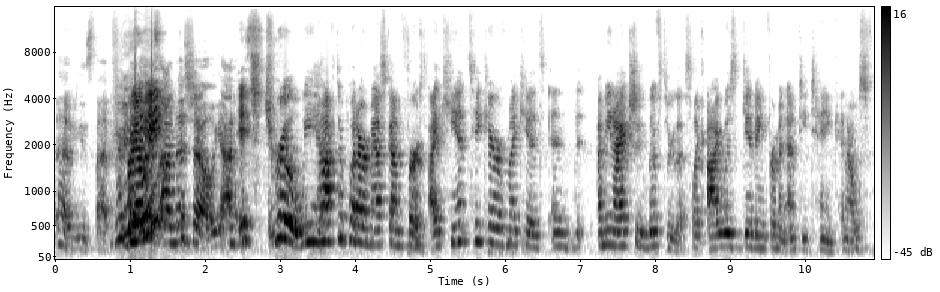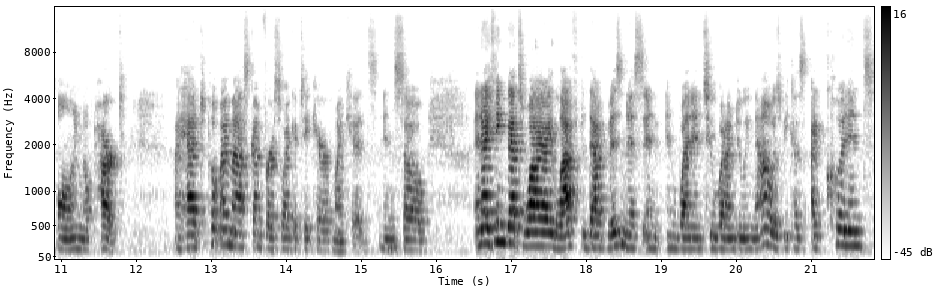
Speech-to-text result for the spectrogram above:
have used that Really? on the show. Yeah. It's true. We have to put our mask on first. I can't take care of my kids, and th- I mean, I actually lived through this. Like I was giving from an empty tank, and I was falling apart. I had to put my mask on first so I could take care of my kids, Mhm. and so, and I think that's why I left that business and and went into what I'm doing now is because I couldn't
